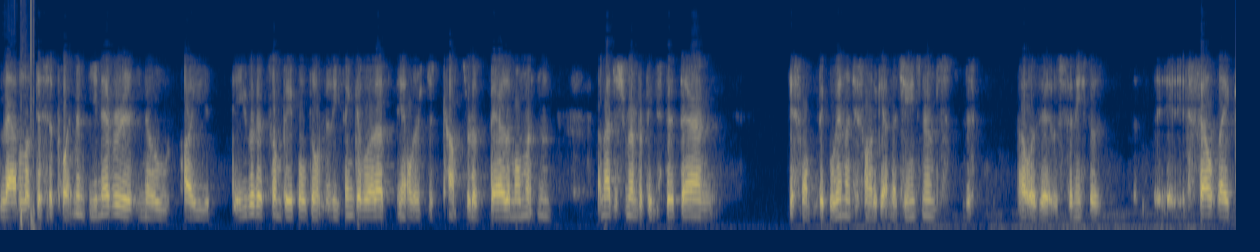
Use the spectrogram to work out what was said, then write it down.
level of disappointment, you never know how you deal with it. Some people don't really think about it. You know, they just can't sort of bear the moment, and and I just remember being stood there and just wanted to go in. I just wanted to get in the changing rooms, just that was it. It was finished. It, was, it felt like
